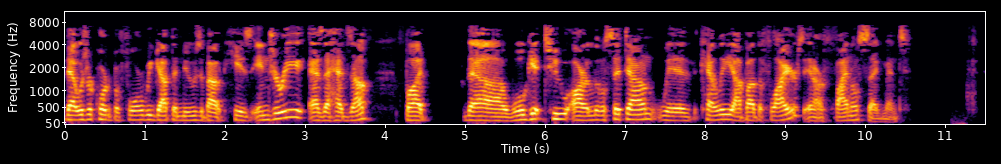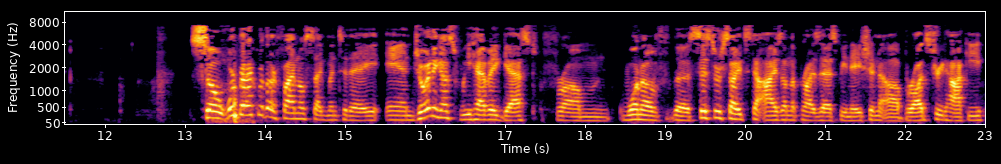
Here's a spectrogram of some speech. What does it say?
that was recorded before we got the news about his injury as a heads up. But uh, we'll get to our little sit down with Kelly about the Flyers in our final segment. So we're back with our final segment today, and joining us we have a guest from one of the sister sites to Eyes on the Prize SB Nation, uh, Broad Street Hockey,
